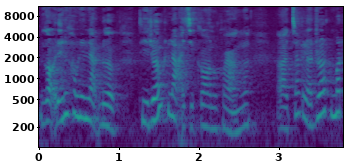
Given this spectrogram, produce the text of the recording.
gọi đến không liên lạc được. Thì rớt lại chỉ còn khoảng à, chắc là rớt mất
